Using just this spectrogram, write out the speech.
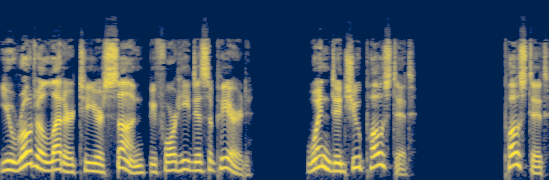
You wrote a letter to your son before he disappeared. When did you post it? Post it,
